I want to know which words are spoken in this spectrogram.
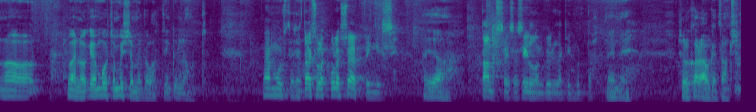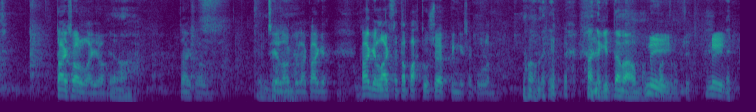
No, mä en oikein muista missä me tavattiin kyllä, mutta... Mä en muista, se taisi olla kuule Söppingissä. Jaa, Tansseissa silloin kylläkin, mutta niin, niin. Se oli karaoke-tanssit. taisi olla joo, Joo. taisi olla. Siellä on kyllä kaiken, kaikenlaista tapahtuu Söppingissä kuulemma. No niin, ainakin tämä homma on Niin, tapahtunut sitten. niin.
